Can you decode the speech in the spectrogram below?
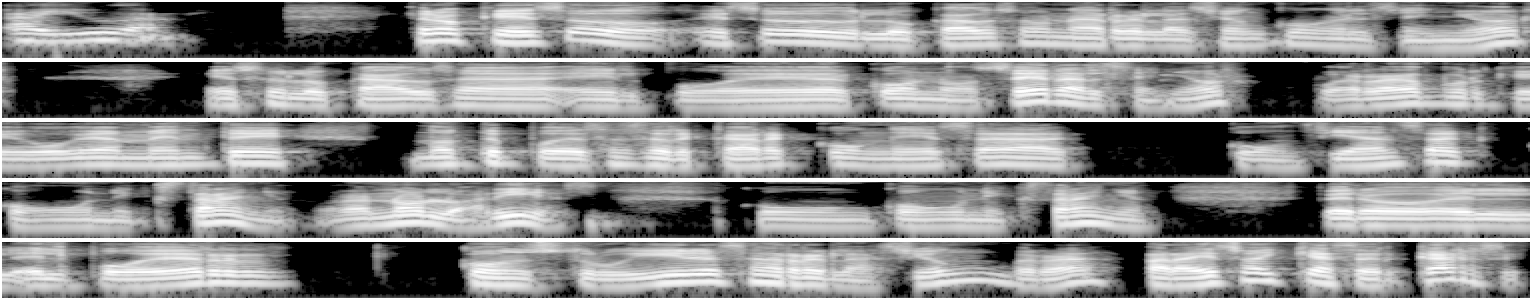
ayúdame. Creo que eso, eso lo causa una relación con el Señor, eso lo causa el poder conocer al Señor, ¿verdad? Porque obviamente no te puedes acercar con esa confianza con un extraño, ahora no lo harías con, con un extraño, pero el, el poder construir esa relación, ¿verdad? Para eso hay que acercarse.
